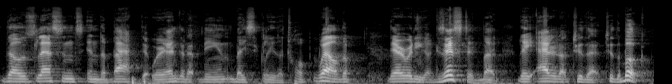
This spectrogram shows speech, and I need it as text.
those lessons in the back that were ended up being basically the 12. Well, the, they already existed, but they added up to that to the book.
